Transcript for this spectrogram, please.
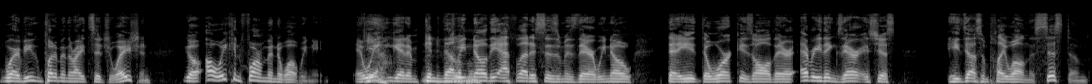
where if you put him in the right situation, you go, oh, we can form him into what we need, and we can get him. can we know the athleticism is there. We know that he, the work is all there. Everything's there. It's just he doesn't play well in the system.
